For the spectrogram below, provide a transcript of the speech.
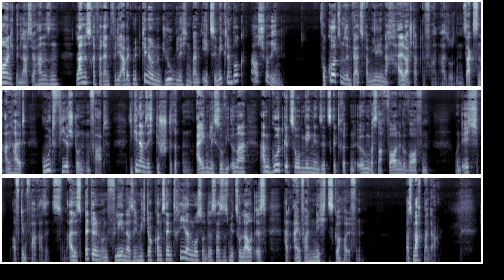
Moin, ich bin Lars Johansen, Landesreferent für die Arbeit mit Kindern und Jugendlichen beim EC Mecklenburg aus Schwerin. Vor kurzem sind wir als Familie nach Halberstadt gefahren, also in Sachsen-Anhalt, gut vier Stunden Fahrt. Die Kinder haben sich gestritten, eigentlich so wie immer, am Gurt gezogen, gegen den Sitz getreten, irgendwas nach vorne geworfen. Und ich auf dem Fahrersitz. Alles betteln und flehen, dass ich mich doch konzentrieren muss und dass, dass es mir zu laut ist, hat einfach nichts geholfen. Was macht man da?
